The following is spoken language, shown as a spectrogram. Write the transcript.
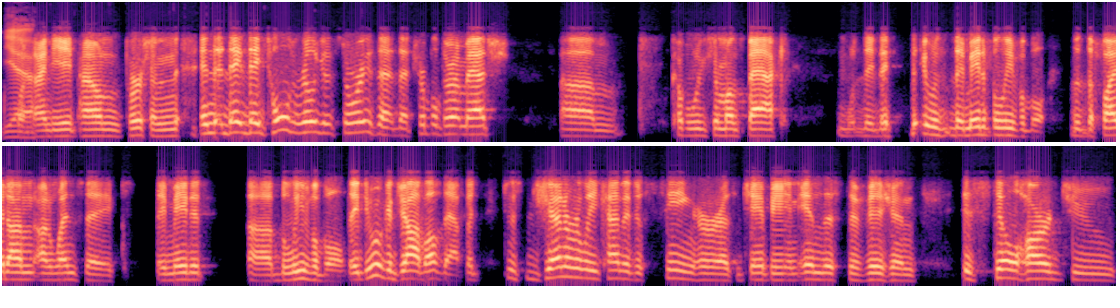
yeah. what, 98 pound person, and they they told really good stories that that triple threat match um, a couple weeks or months back. They, they it was they made it believable. The, the fight on on Wednesday, they made it uh, believable. They do a good job of that, but just generally, kind of just seeing her as a champion in this division is still hard to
